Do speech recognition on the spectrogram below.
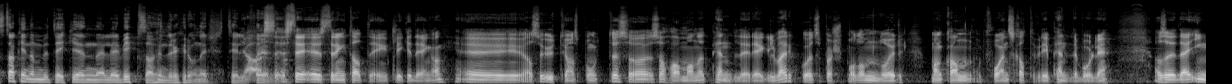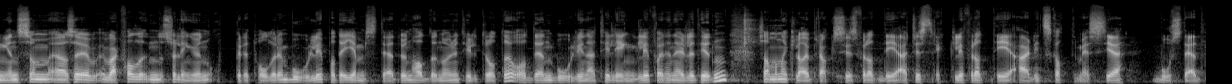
stakk innom butikken eller vippsa 100 kroner til ja, foreldrene? Strengt tatt egentlig ikke det engang. Eh, altså utgangspunktet så, så, har man et pendlerregelverk og et spørsmål om når man kan få en skattefri pendlerbolig. Altså, det er ingen som, altså, i hvert fall Så lenge hun opprettholder en bolig på det hjemstedet hun hadde når hun tiltrådte, og den boligen er tilgjengelig for henne hele tiden, så har man en klar praksis for at det er tilstrekkelig for at det er ditt skattemessige bosted.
